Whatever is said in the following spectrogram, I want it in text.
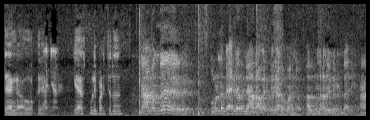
தேங்காய் ஓகே ஏன் ஸ்கூலில் படிச்சது ഞാൻ വന്ന് സ്കൂളിലെ ബാഗ് എറിഞ്ഞ അത് അവർക്കൊരു അവമാനം അതുകൊണ്ടാണ് പിന്നെ മിണ്ടായിരിക്കും ആ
